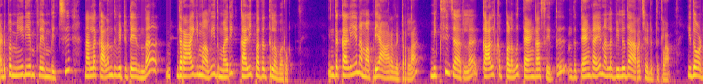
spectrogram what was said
அடுப்பை மீடியம் ஃப்ளேம் வச்சு நல்லா கலந்து விட்டுட்டே இருந்தால் இந்த ராகி மாவு இது மாதிரி களி பதத்தில் வரும். இந்த களியை நம்ம அப்படியே ஆற விட்டுறலாம். மிக்ஸி ஜாரில் கால் கப்பளவு தேங்காய் சேர்த்து இந்த தேங்காயை நல்லா விழுதாக அரைச்சி எடுத்துக்கலாம். இதோட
